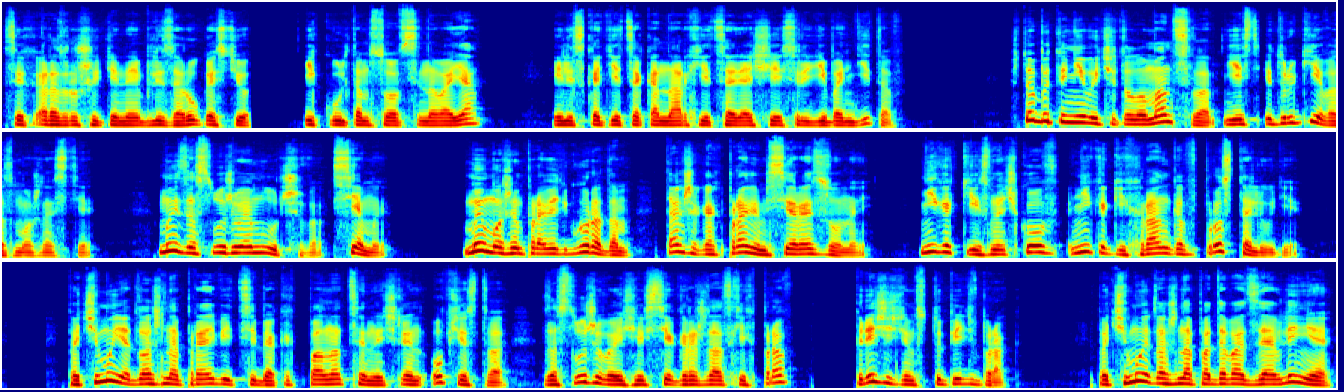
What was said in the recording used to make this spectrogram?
с их разрушительной близорукостью и культом собственного «я»? Или скатиться к анархии, царящей среди бандитов? Что бы ты ни вычитал у Мансела, есть и другие возможности. Мы заслуживаем лучшего, все мы. Мы можем править городом так же, как правим серой зоной. Никаких значков, никаких рангов, просто люди. Почему я должна проявить себя как полноценный член общества, заслуживающий всех гражданских прав, прежде чем вступить в брак? Почему я должна подавать заявление,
